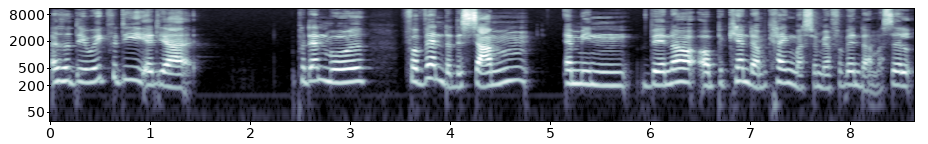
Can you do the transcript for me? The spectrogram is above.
Altså det er jo ikke fordi, at jeg på den måde forventer det samme af mine venner og bekendte omkring mig, som jeg forventer af mig selv.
